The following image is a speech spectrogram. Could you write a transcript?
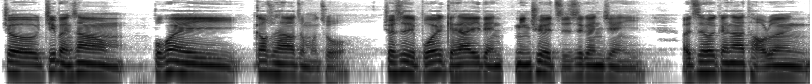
就基本上不会告诉他要怎么做，就是不会给他一点明确的指示跟建议，而是会跟他讨论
